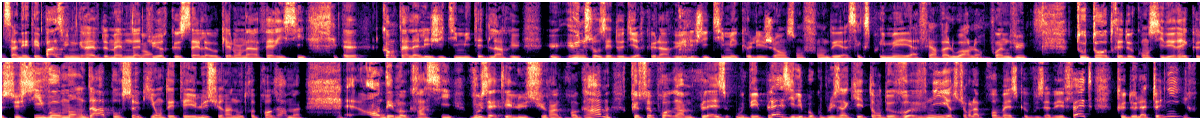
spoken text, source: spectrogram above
Ça n'était pas une grève de même nature que celle auquel on a affaire ici. Euh, quant à la légitimité de la rue, une chose est de dire que la rue est légitime et que les gens sont fondés à s'exprimer et à faire valoir leur point de vue. Tout autre est de considérer que ceci vaut mandat pour ceux qui ont été élus sur un autre programme. Euh, En démocratie, vous êtes élu sur un programme, que ce programme plaise ou déplaise, il est beaucoup plus inquiétant de revenir sur la promesse que vous avez faite que de la tenir,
